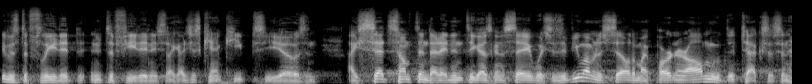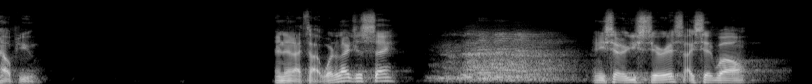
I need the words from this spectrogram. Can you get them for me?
it was defeated, it defeated. And he's like, I just can't keep CEOs. And I said something that I didn't think I was going to say, which is, if you want me to sell to my partner, I'll move to Texas and help you. And then I thought, what did I just say? and he said, are you serious? I said, well,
